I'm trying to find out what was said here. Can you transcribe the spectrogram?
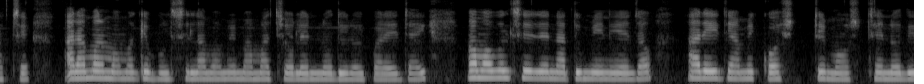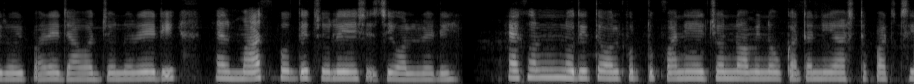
আছে। আর আমার মামাকে বলছিলাম, আমি মামা চলেন নদীর ওই পারে যাই। মামা বলছে যে, না তুমি নিয়ে যাও। আর এই যে, আমি কষ্টে মষ্টে নদীর ওই পারে যাওয়ার জন্য রেডি আর মাছ পথে চলে এসেছি অলরেডি এখন নদীতে অল্প একটু পানি, এর জন্য আমি নৌকাটা নিয়ে আসতে পারছি।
